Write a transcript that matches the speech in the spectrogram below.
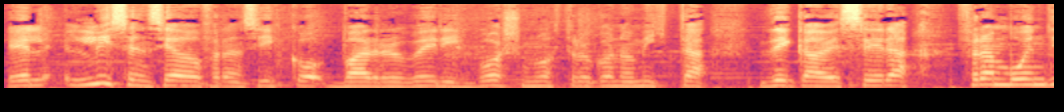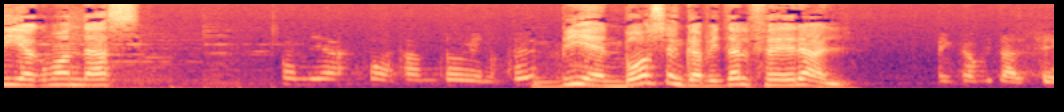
el licenciado Francisco Barberis Bosch, nuestro economista de cabecera. Fran, buen día, ¿cómo andás? Buen día, ¿cómo están? ¿Todo bien ustedes? Bien, vos en Capital Federal. En Capital, sí.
